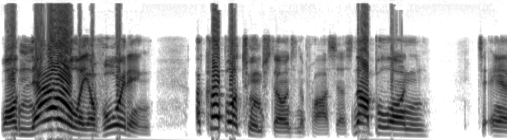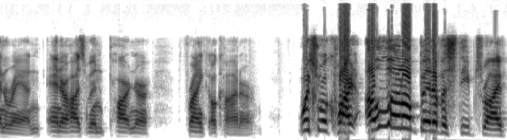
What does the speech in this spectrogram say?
while narrowly avoiding a couple of tombstones in the process, not belonging to Anne Rand and her husband, partner Frank O'Connor, which required a little bit of a steep drive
